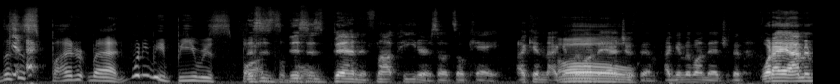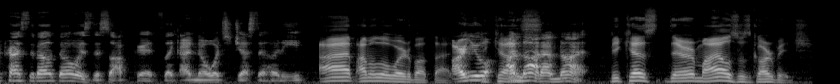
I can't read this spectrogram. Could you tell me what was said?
This is Spider Man. What do you mean be responsible? This is this is Ben. It's not Peter, so it's okay. I can I can live on the edge Oh. with him. I can live on the edge with him. What I am impressed about though is the soft goods. Like I know it's just a hoodie. I'm I'm a little worried about that. Are you? Because, I'm not. I'm not. because their miles was garbage.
